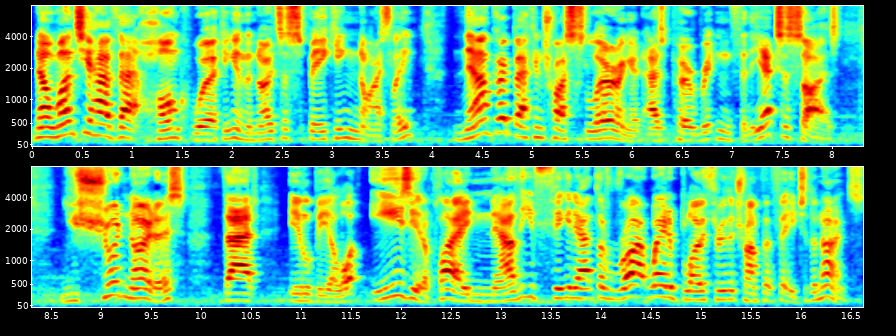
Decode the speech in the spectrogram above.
Now, once you have that honk working and the notes are speaking nicely, now go back and try slurring it as per written for the exercise. You should notice that it'll be a lot easier to play now that you've figured out the right way to blow through the trumpet for each of the notes.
